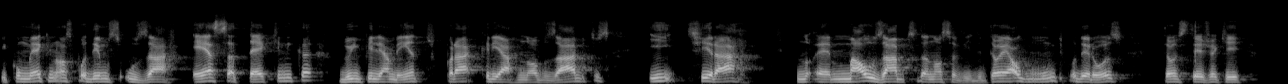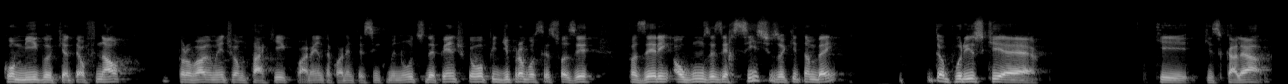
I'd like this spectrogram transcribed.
e como é que nós podemos usar essa técnica do empilhamento para criar novos hábitos e tirar é, maus hábitos da nossa vida. Então é algo muito poderoso. Então esteja aqui comigo aqui até o final. Provavelmente vamos estar aqui 40, 45 minutos, depende, porque eu vou pedir para vocês fazer, fazerem alguns exercícios aqui também. Então, por isso que é que, que se calhar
